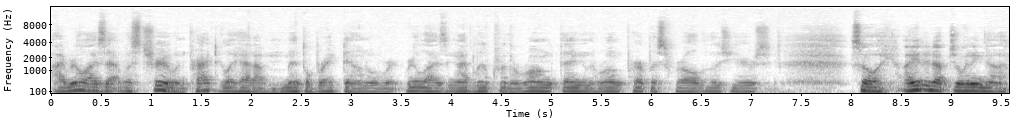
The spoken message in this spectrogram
I realized that was true and practically had a mental breakdown over it, realizing I'd lived for the wrong thing and the wrong purpose for all those years. So I ended up joining a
